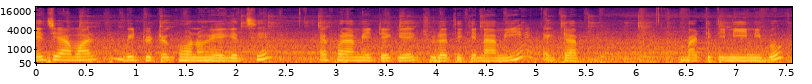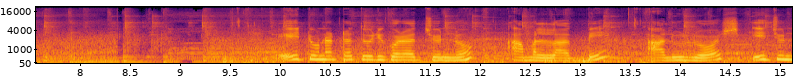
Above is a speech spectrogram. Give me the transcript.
এই যে আমার বিটরুটটা ঘন হয়ে গেছে। এখন আমি এটাকে চুলা থেকে নামিয়ে একটা বাটিতে নিয়ে নিব। এই টোনারটা তৈরি করার জন্য আমার লাগবে আলুর রস। এই জন্য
